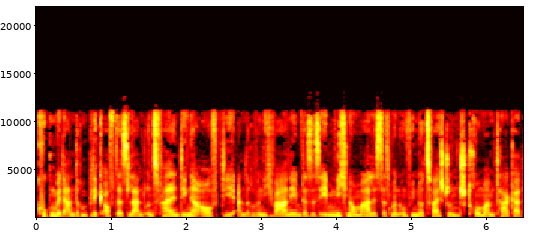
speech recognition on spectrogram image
gucken mit anderem Blick auf das Land, uns fallen Dinge auf, die andere nicht wahrnehmen, dass es eben nicht normal ist, dass man irgendwie nur zwei Stunden Strom am Tag hat,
